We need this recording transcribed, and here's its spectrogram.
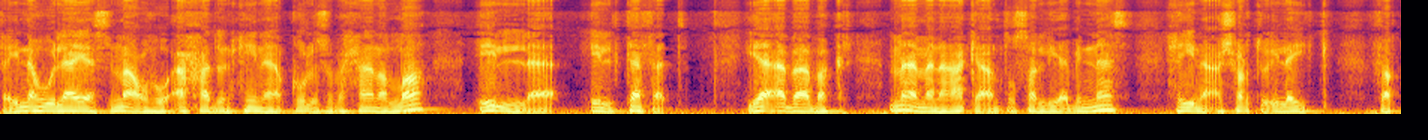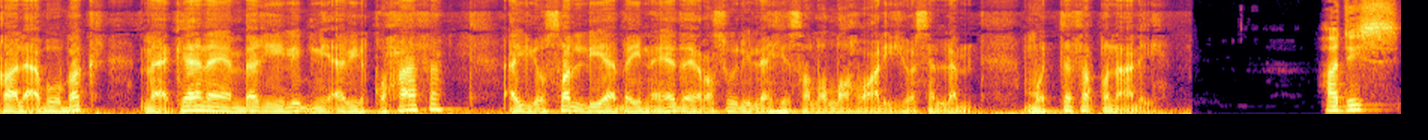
فإنه لا يسمعه أحد حين يقول سبحان الله إلا التفت يا أبا بكر ما منعك أن تصلي بالناس حين أشرت إليك فقال أبو بكر ما كان ينبغي لابن أبي قحافة أن يصلي بين يدي رسول الله صلى الله عليه وسلم متفق عليه Hadis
